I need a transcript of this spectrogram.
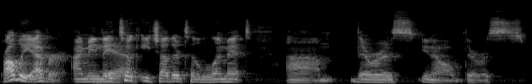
probably ever. I mean, they Yeah. took each other to the limit. Um, there was, you know, there was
